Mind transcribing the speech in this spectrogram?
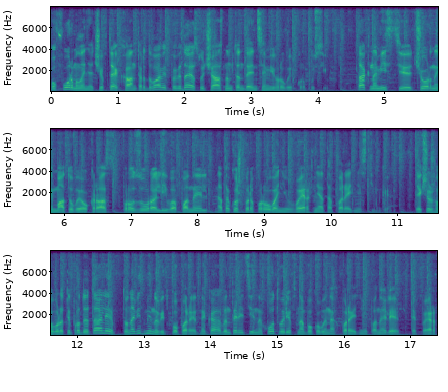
Оформлення Chieftec Hunter 2 відповідає сучасним тенденціям ігрових корпусів. Так, на місці чорний матовий окрас, прозора ліва панель, а також перфоровані верхня та передня стінки. Якщо ж говорити про деталі, то на відміну від попередника, вентиляційних отворів на боковинах передньої панелі тепер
